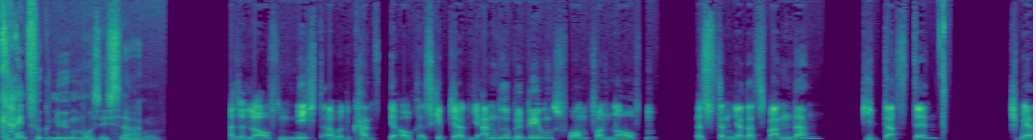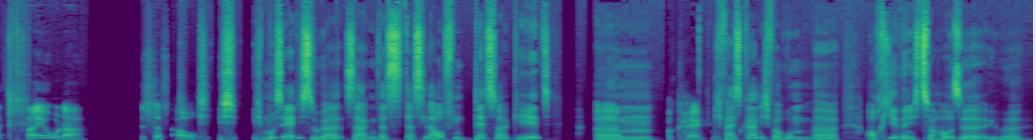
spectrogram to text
kein Vergnügen, muss ich sagen. Also Laufen nicht, aber du kannst ja auch, es gibt ja die andere Bewegungsform von Laufen. Das ist dann ja das Wandern. Geht das denn schmerzfrei oder ist das auch? Ich, ich muss ehrlich sogar sagen, dass das Laufen besser geht, ähm, okay. Ich weiß gar nicht warum. Äh, auch hier, wenn ich zu Hause über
